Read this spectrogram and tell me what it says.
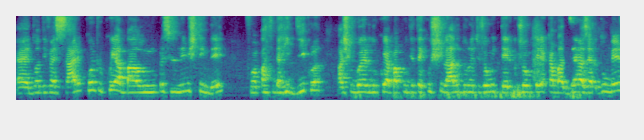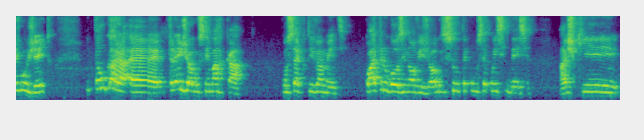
é, do adversário. Contra o Cuiabá, eu não preciso nem me estender, foi uma partida ridícula. Acho que o goleiro do Cuiabá podia ter cochilado durante o jogo inteiro, que o jogo teria acabado 0 a 0 do mesmo jeito. Então, cara, é, três jogos sem marcar consecutivamente quatro gols em nove jogos, isso não tem como ser coincidência. Acho que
